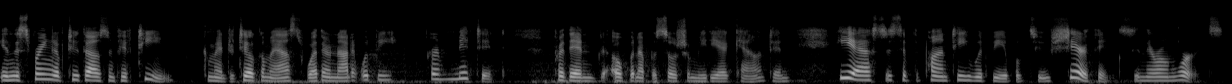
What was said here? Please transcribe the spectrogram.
In the spring of 2015, Commander Teal'c asked whether or not it would be permitted for them to open up a social media account, and he asked us if the P'nti would be able to share things in their own words.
